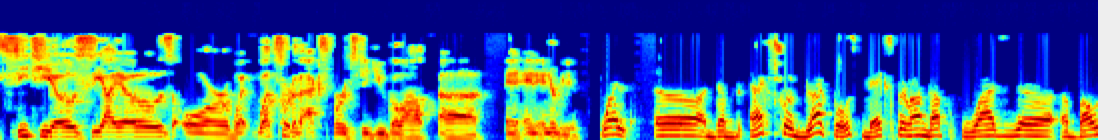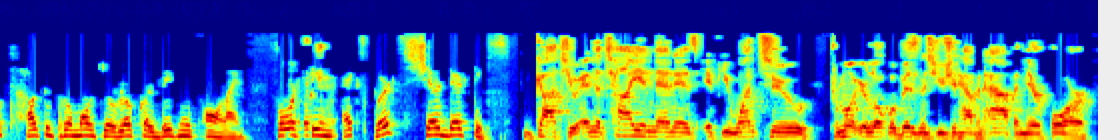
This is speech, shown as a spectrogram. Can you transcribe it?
CTOs, CIOs, or what, what sort of experts did you go out, uh, and, and interview? Well, uh, the actual blog post, the expert roundup, was uh, about how to promote your local business online. 14 experts shared their tips. Got you. And the tie-in then is if you want to promote your local business, you should have an app and therefore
